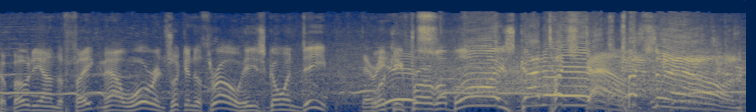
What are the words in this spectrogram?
Kibodi on the fake. Now Wooldridge looking to throw. He's going deep. There he looking is. for LeBlanc. He's got it. Touchdown. Touchdown.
